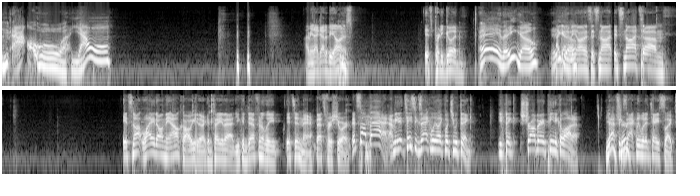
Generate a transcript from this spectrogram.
ow, yow. I mean, I got to be honest. It's pretty good. Hey, there you go. There I got to be honest. It's not. It's not. Um, it's not light on the alcohol either. I can tell you that. You can definitely. It's in there. That's for sure. It's not bad. I mean, it tastes exactly like what you would think. You think strawberry pina colada. Yeah, that's sure. exactly what it tastes like.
